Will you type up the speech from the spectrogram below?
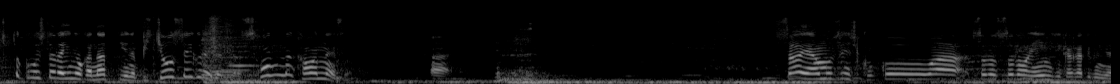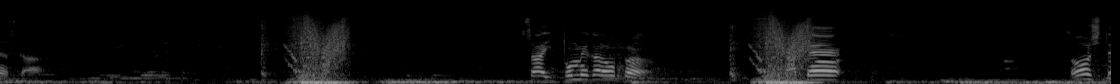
ちょっとこうしたらいいのかなっていうのは微調整ぐらいだったらそんな変わんないですよ。はい。さあ山本選手ここはそろそろエンジンかかってくるんじゃないですか。さあ1本目からオープン。加点。そして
